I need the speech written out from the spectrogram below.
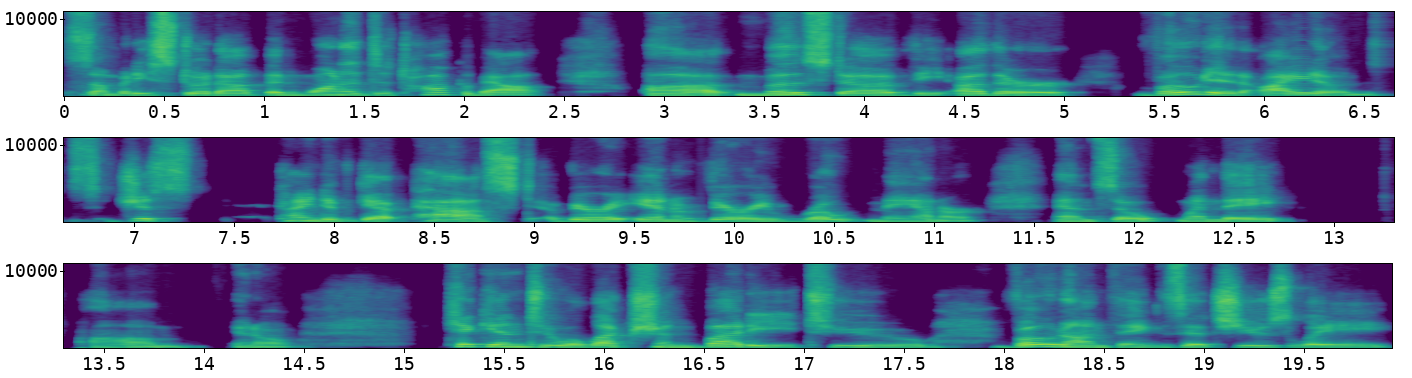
somebody stood up and wanted to talk about. Uh, most of the other voted items just kind of get passed very in a very rote manner. And so when they, um, you know, kick into ElectionBuddy to vote on things, it's usually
